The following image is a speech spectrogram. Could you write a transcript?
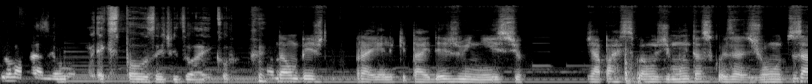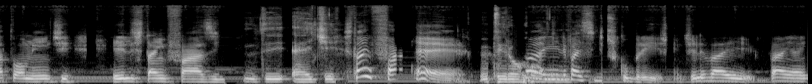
vamos fazer um exposed do Aiko. Vou mandar um beijo pra ele que tá aí desde o início. Já participamos de muitas coisas juntos. Atualmente ele está em fase de Ed. Está em fase. É. Virou. Aí ele vai se descobrir, gente. Ele vai. vai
